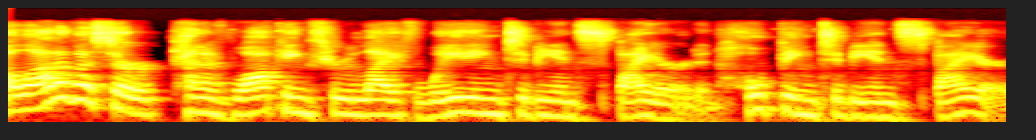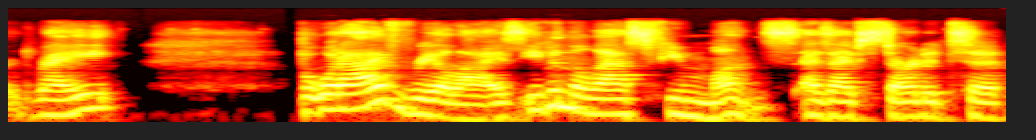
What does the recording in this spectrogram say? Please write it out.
a lot of us are kind of walking through life waiting to be inspired and hoping to be inspired, right? But what I've realized, even the last few months, as I've started to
